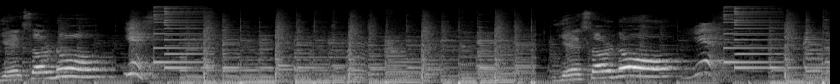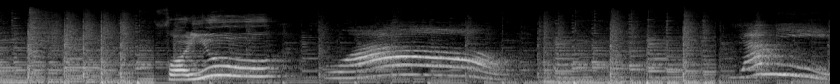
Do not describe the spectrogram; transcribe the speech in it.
Yes or no? Yes. Yes or no? Yes. For you. Wow. Yummy.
